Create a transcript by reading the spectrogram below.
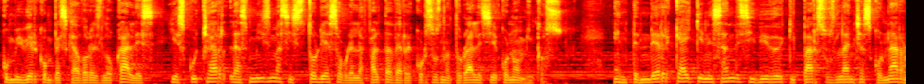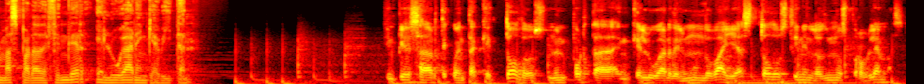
convivir con pescadores locales y escuchar las mismas historias sobre la falta de recursos naturales y económicos. Entender que hay quienes han decidido equipar sus lanchas con armas para defender el lugar en que habitan. Empiezas a darte cuenta que todos, no importa en qué lugar del mundo vayas, todos tienen los mismos problemas.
